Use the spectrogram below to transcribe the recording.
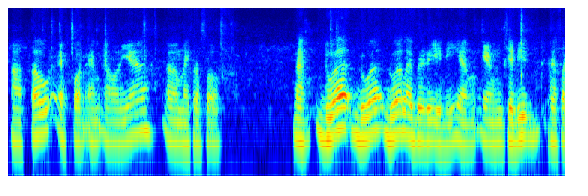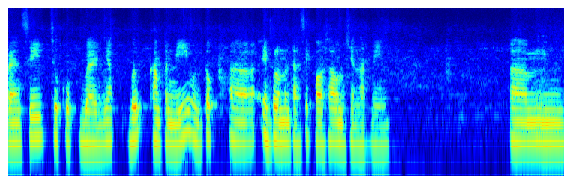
atau F1 ML-nya uh, Microsoft. Nah, dua, dua, dua library ini yang, yang jadi referensi cukup banyak company untuk uh, implementasi causal machine learning. Um,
